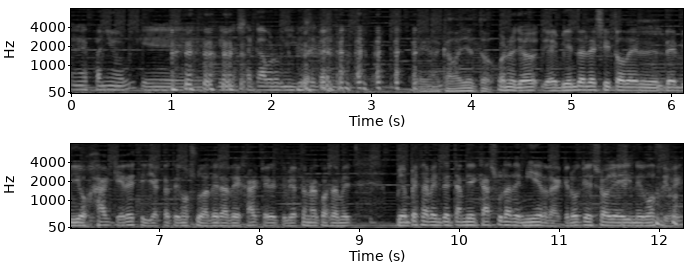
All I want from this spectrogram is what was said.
en español, que, que no sea cabrón y que se calme. Venga, caballeto. Bueno, yo eh, viendo el éxito del, del biohacker este, ya que tengo sudadera de hacker, te voy a hacer una cosa. me- Voy a empezar a vender también cápsulas de mierda. Creo que eso hay negocio. ¿eh?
